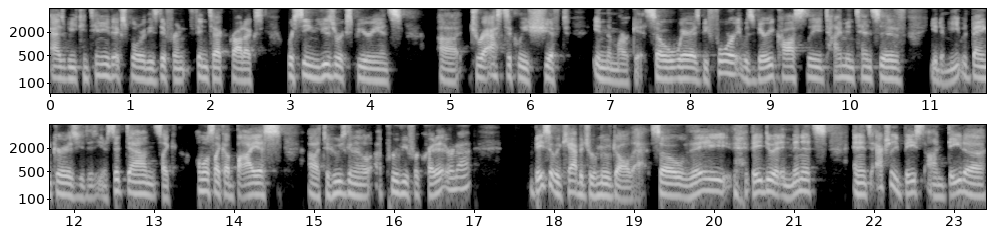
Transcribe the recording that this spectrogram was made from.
as we continue to explore these different fintech products, we're seeing user experience uh, drastically shift in the market. So whereas before it was very costly, time intensive, you had to meet with bankers, you had to you know, sit down. It's like almost like a bias uh, to who's going to approve you for credit or not. Basically, Kabbage removed all that. So they they do it in minutes, and it's actually based on data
